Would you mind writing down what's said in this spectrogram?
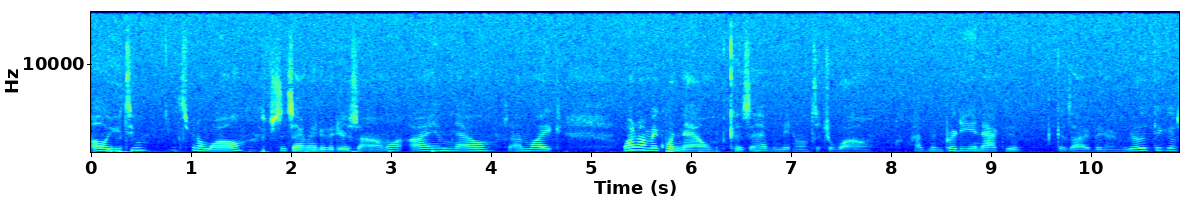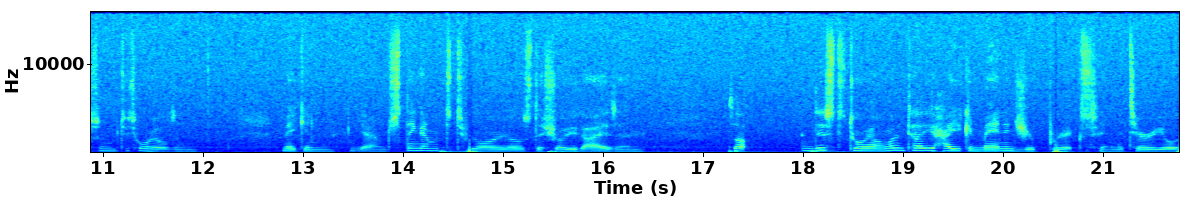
Oh, YouTube, it's been a while since I made a video, so I'm, I am now, so I'm like, why not make one now? Because I haven't made one in such a while. I've been pretty inactive because I've been really thinking of some tutorials and making, yeah, I'm just thinking of tutorials to show you guys. And so, in this tutorial, I'm going to tell you how you can manage your bricks and material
